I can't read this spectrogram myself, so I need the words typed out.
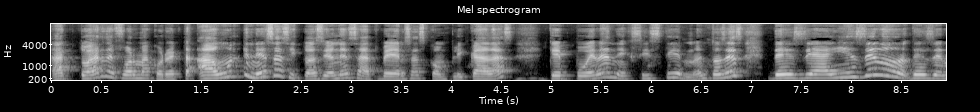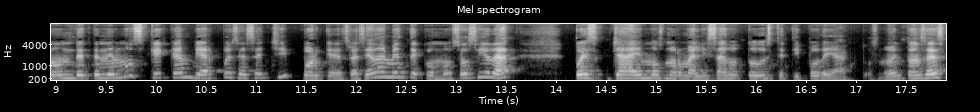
actuar de forma correcta, aún en esas situaciones adversas, complicadas que puedan existir, ¿no? Entonces, desde ahí es de desde donde tenemos que cambiar pues ese chip, porque desgraciadamente como sociedad, pues ya hemos normalizado todo este tipo de actos, ¿no? Entonces,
